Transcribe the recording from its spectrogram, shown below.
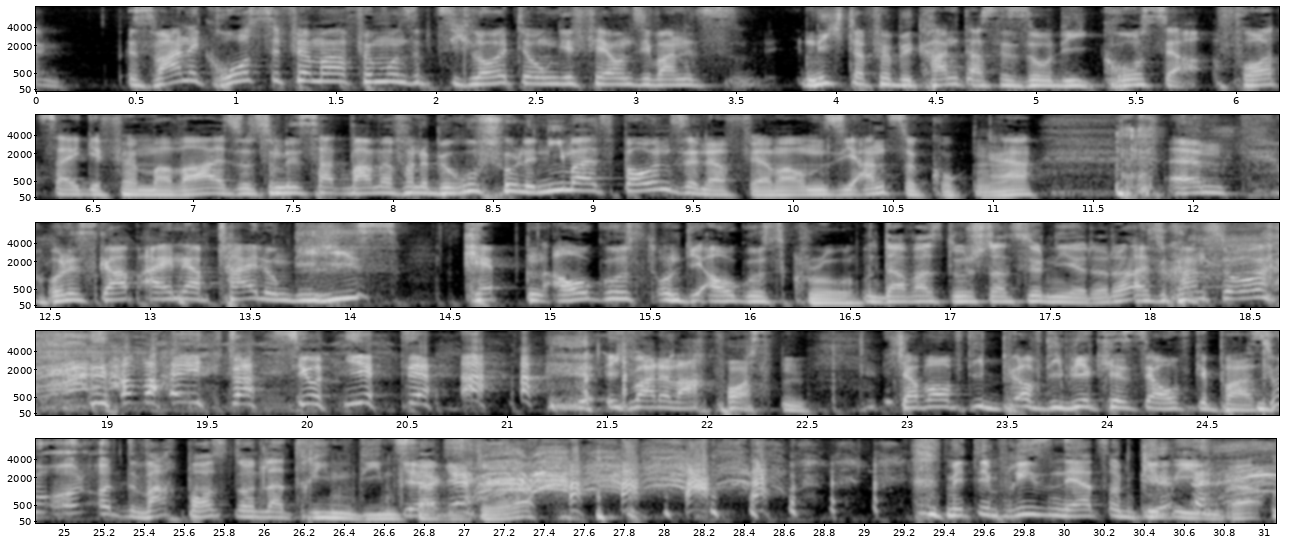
es war eine große Firma, 75 Leute ungefähr, und sie waren jetzt nicht dafür bekannt, dass sie so die große Vorzeigefirma war. Also zumindest hat, waren wir von der Berufsschule niemals bei uns in der Firma, um sie anzugucken. Ja. ähm, und es gab eine Abteilung, die hieß Captain August und die August Crew. Und da warst du stationiert, oder? Also kannst du, da war ich stationiert. Ich war der Wachposten. Ich habe auf die, auf die Bierkiste aufgepasst. Du und, und Wachposten und Latrinendienst Ja, hattest du, oder? Mit dem Friesenherz und gib ihm. Ja.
